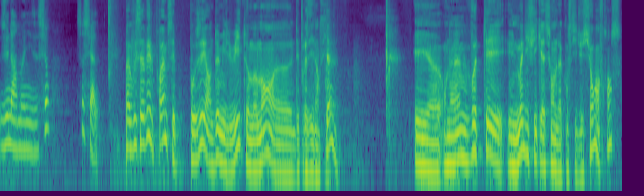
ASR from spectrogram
une harmonisation sociale. Ben, vous savez, le problème s'est posé en 2008 au moment euh, des présidentielles. Et euh, on a même voté une modification de la Constitution en France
